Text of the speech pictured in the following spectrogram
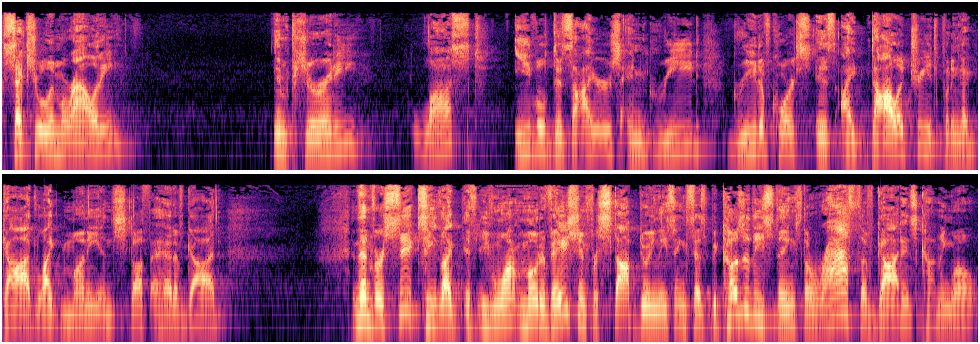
sexual immorality, impurity, lust, evil desires, and greed. Greed, of course, is idolatry. It's putting a God like money and stuff ahead of God. And then verse 6, he like, if you want motivation for stop doing these things, says, because of these things, the wrath of God is coming. Well,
